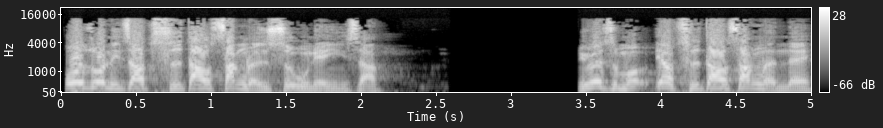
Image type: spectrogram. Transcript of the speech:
或者说你知道持刀伤人十五年以上。你为什么要持刀伤人呢？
